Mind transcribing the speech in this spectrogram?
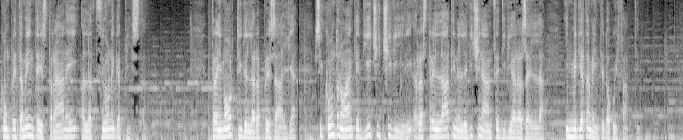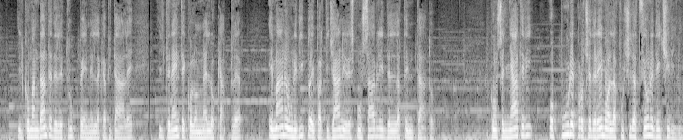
completamente estranei all'azione gappista. Tra i morti della rappresaglia si contano anche 10 civili rastrellati nelle vicinanze di Via Rasella, immediatamente dopo i fatti. Il comandante delle truppe nella capitale, il tenente colonnello Kappler, emana un editto ai partigiani responsabili dell'attentato. Consegnatevi oppure procederemo alla fucilazione dei civili.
